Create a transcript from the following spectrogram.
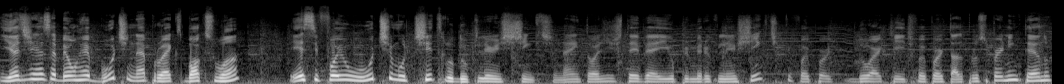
E antes de receber um reboot, né, pro Xbox One, esse foi o último título do Killer Instinct, né? Então a gente teve aí o primeiro Killer Instinct, que foi por- do arcade, foi portado pro Super Nintendo,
